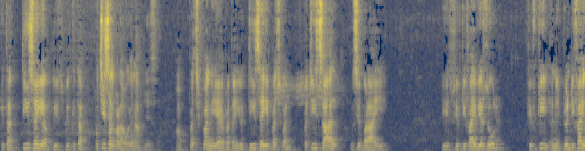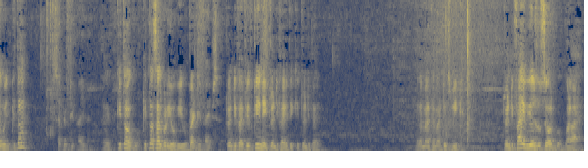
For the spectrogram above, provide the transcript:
कितना? तीस है या तीस कितना? पच्चीस साल बड़ा हो गया ना? Yes, हाँ पचपन ही है बताइए। तीस है ये पचपन पच्चीस साल उससे बड़ा है ये fifty five years old fifteen नहीं ट्वेंटी फाइव हुई। कितना? फिफ्टी फाइव कितना कितना साल बड़ी होगी वो? ट्वेंटी फाइव से ट्वेंटी फाइव फिफ्टीन नहीं ट्वेंटी फाइव देखिए ट्वेंटी फाइव मेरा mathematics weak twenty five years उससे और बड़ा है।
